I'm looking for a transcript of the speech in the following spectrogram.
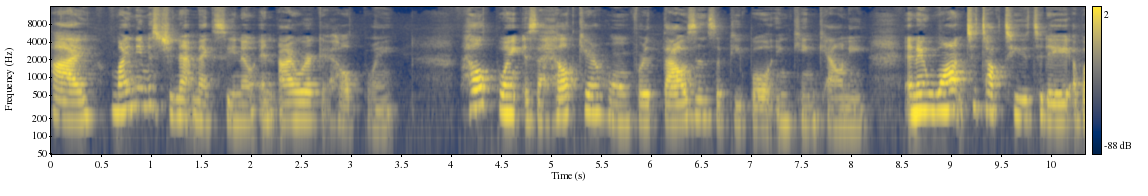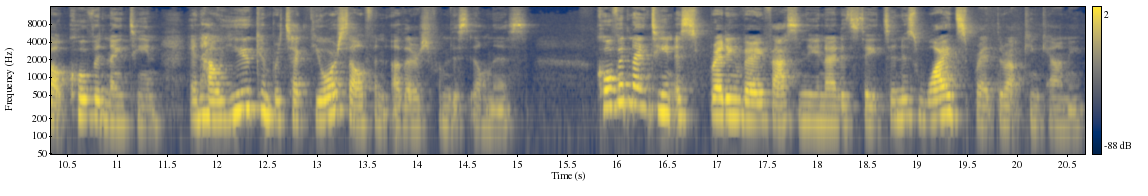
Hi, my name is Jeannette Maxino and I work at HealthPoint. HealthPoint is a healthcare home for thousands of people in King County, and I want to talk to you today about COVID 19 and how you can protect yourself and others from this illness. COVID 19 is spreading very fast in the United States and is widespread throughout King County.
